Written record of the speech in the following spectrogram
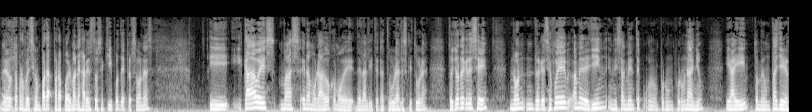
de otra profesión para, para poder manejar estos equipos de personas. Y, y cada vez más enamorado como de, de la literatura, de la escritura. Entonces yo regresé. No, regresé fue a Medellín inicialmente por por un, por un año y ahí tomé un taller.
